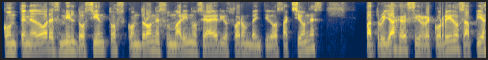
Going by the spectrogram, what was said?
contenedores 1.200, con drones submarinos y aéreos fueron 22 acciones, patrullajes y recorridos a pie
